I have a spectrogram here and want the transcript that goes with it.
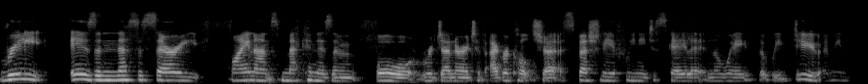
really is a necessary finance mechanism for regenerative agriculture, especially if we need to scale it in the way that we do. I mean,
